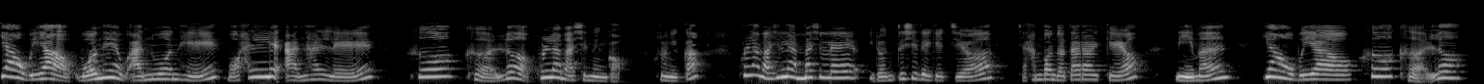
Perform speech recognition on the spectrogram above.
要不要 원해 안 원해 뭐 할래 안 할래 喝可乐 콜라 마시는 거 그러니까 콜라 마실래 안 마실래 이런 뜻이 되겠지요. 자, 한 번 더 따라 할게요. 你们要不要喝可乐?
